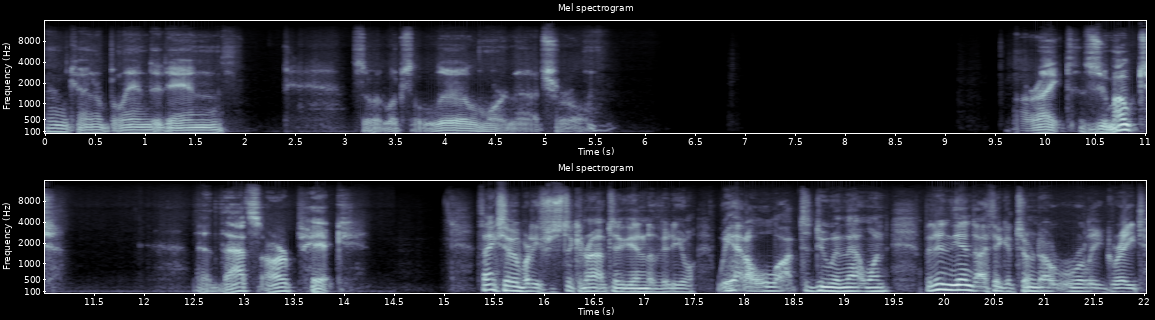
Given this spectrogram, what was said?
and kind of blend it in so it looks a little more natural. All right, zoom out. And that's our pick. Thanks everybody for sticking around to the end of the video. We had a lot to do in that one, but in the end, I think it turned out really great.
